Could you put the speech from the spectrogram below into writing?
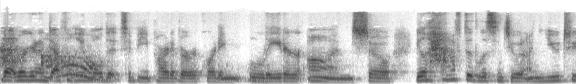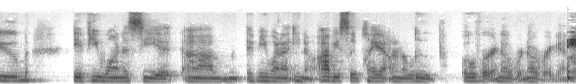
but we're going to definitely oh. hold it to be part of a recording later on. So you'll have to listen to it on YouTube if you want to see it. Um, if you want to, you know, obviously play it on a loop over and over and over again.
